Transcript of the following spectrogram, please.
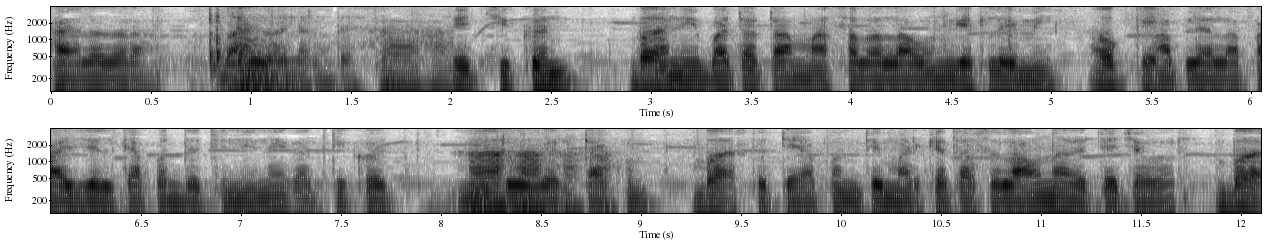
खायला जरा भारी चांगलं वाटतं. लागतं. हा हा. हे चिकन. आणि बटाटा मसाला लावून घेतलंय मी. ओके. आपल्याला पाहिजे त्या पद्धतीने नाही का तिखट मीठ वगैरे. टाकून. बर. तर ते आपण ते मडक्यात असं लावणार आहे त्याच्यावर. बर.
